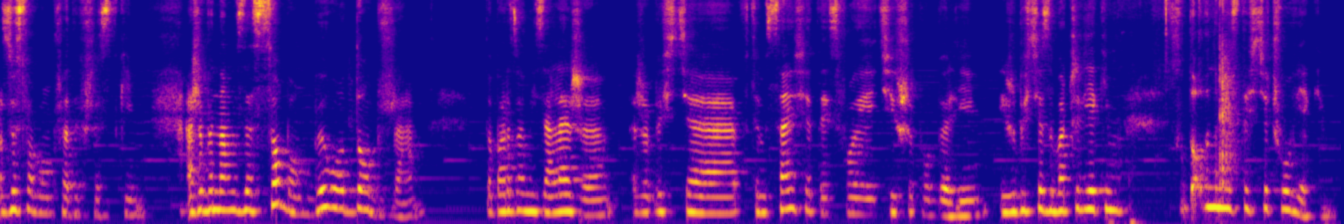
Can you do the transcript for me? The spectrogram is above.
ze sobą przede wszystkim. A żeby nam ze sobą było dobrze, to bardzo mi zależy, żebyście w tym sensie tej swojej ciszy pobyli i żebyście zobaczyli, jakim cudownym jesteście człowiekiem.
